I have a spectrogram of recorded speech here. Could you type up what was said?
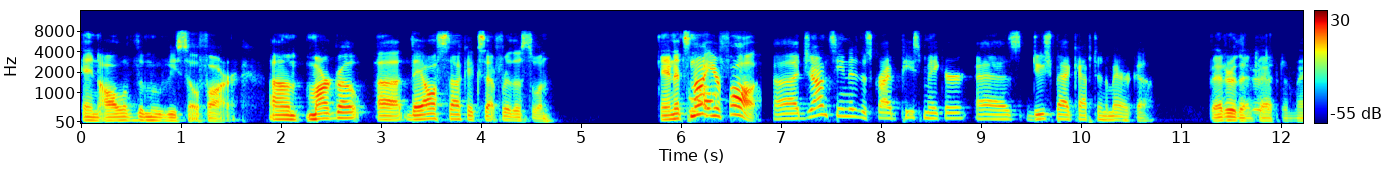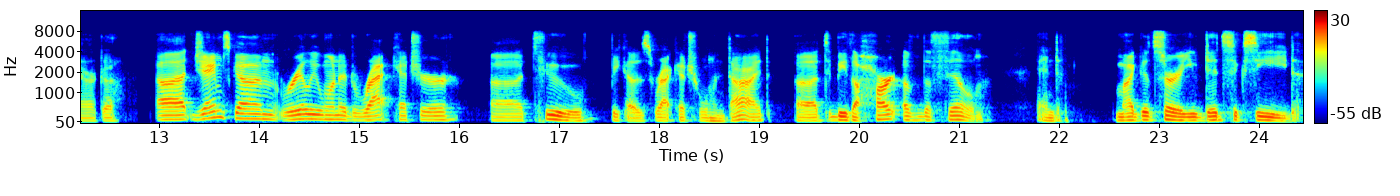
in all of the movies so far. Um, Margot, uh, they all suck except for this one. And it's not your fault. Uh, John Cena described Peacemaker as douchebag Captain America. Better than Captain America. Uh, James Gunn really wanted Ratcatcher uh, 2, because Ratcatcher 1 died, uh, to be the heart of the film. And my good sir, you did succeed.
